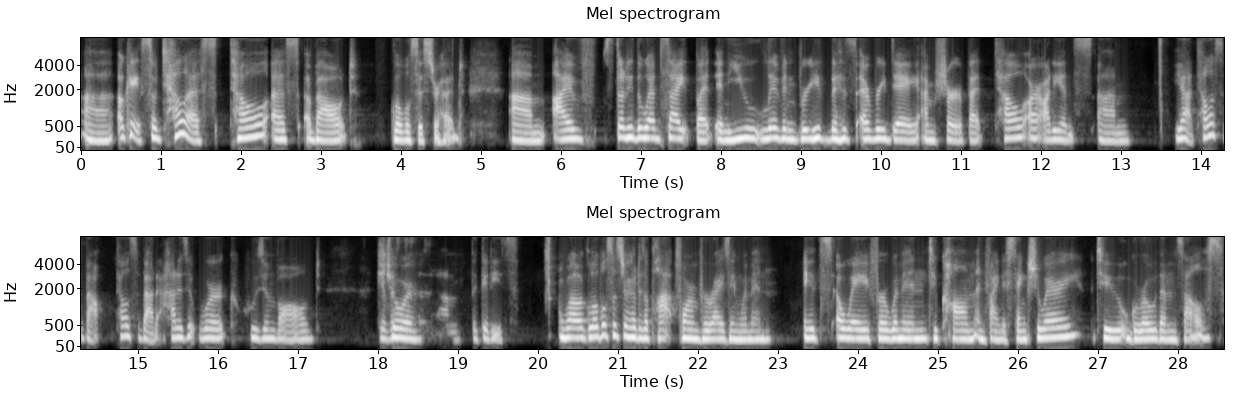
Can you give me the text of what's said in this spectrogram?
Uh, okay, so tell us, tell us about Global Sisterhood. Um, I've studied the website, but and you live and breathe this every day, I'm sure. But tell our audience, um, yeah, tell us about tell us about it. How does it work? Who's involved? Give sure. us um, the goodies. Well, Global Sisterhood is a platform for rising women. It's a way for women to come and find a sanctuary to grow themselves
